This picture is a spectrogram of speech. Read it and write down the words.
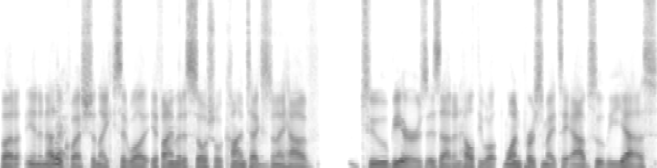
But in another Right. question, like you said, well, if I'm at a social context and I Mm-hmm. have two beers, is that unhealthy? Well, one person might say absolutely yes,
